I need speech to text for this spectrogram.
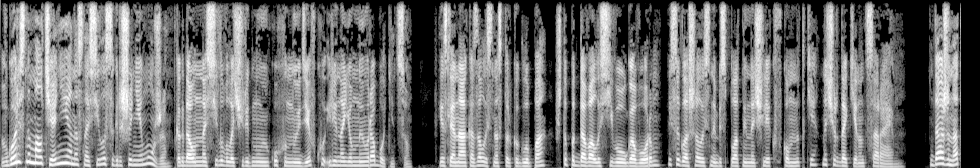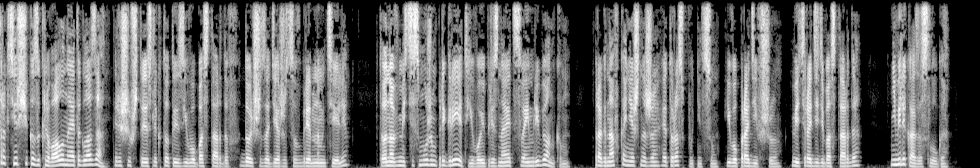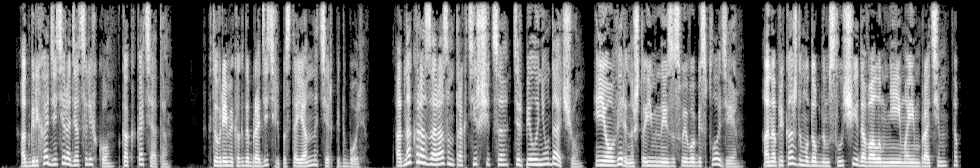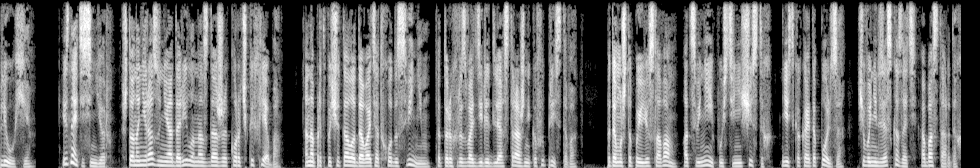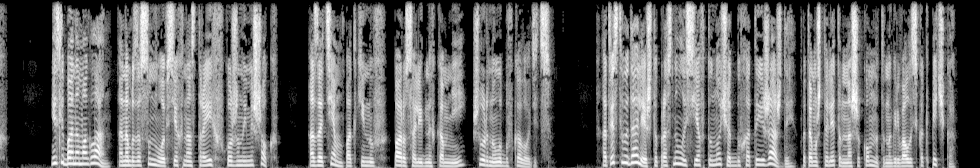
В горестном молчании она сносила согрешение мужа, когда он насиловал очередную кухонную девку или наемную работницу. Если она оказалась настолько глупа, что поддавалась его уговорам и соглашалась на бесплатный ночлег в комнатке на чердаке над сараем. Да, жена трактирщика закрывала на это глаза, решив, что если кто-то из его бастардов дольше задержится в бренном теле, то она вместе с мужем пригреет его и признает своим ребенком, прогнав, конечно же, эту распутницу, его породившую, ведь родить бастарда — невелика заслуга. От греха дети родятся легко, как котята, в то время как добродетель постоянно терпит боль. Однако раз за разом трактирщица терпела неудачу, и я уверена, что именно из-за своего бесплодия она при каждом удобном случае давала мне и моим братьям оплеухи. И знаете, сеньор, что она ни разу не одарила нас даже корочкой хлеба. Она предпочитала давать отходы свиньям, которых разводили для стражников и пристава. Потому что, по ее словам, от свиней, пусть и нечистых, есть какая-то польза, чего нельзя сказать о бастардах. Если бы она могла, она бы засунула всех нас троих в кожаный мешок, а затем, подкинув пару солидных камней, швырнула бы в колодец. Ответствую далее, что проснулась я в ту ночь от духоты и жажды, потому что летом наша комната нагревалась как печка,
